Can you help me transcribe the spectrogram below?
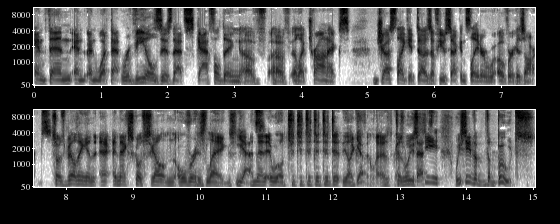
and then and and what that reveals is that scaffolding of of electronics just like it does a few seconds later over his arms. So it's building an, an exoskeleton over his legs, Yes. and then it will like because we That's- see we see the the boots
